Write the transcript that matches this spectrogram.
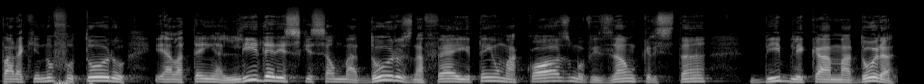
para que no futuro ela tenha líderes que são maduros na fé e tenham uma cosmovisão cristã bíblica madura?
